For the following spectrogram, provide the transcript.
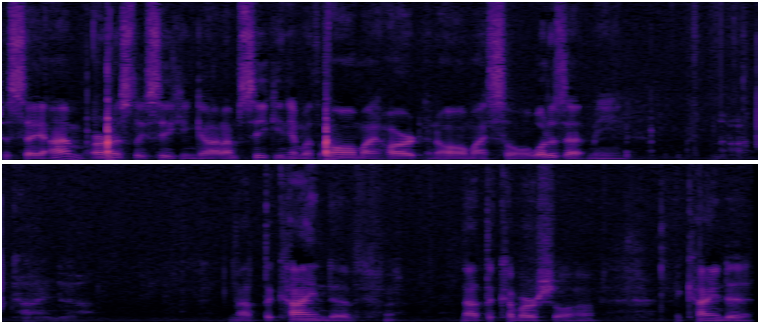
To say, I'm earnestly seeking God. I'm seeking him with all my heart and all my soul. What does that mean? Not kinda. Not the kind of, not the commercial, huh? The kind of.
